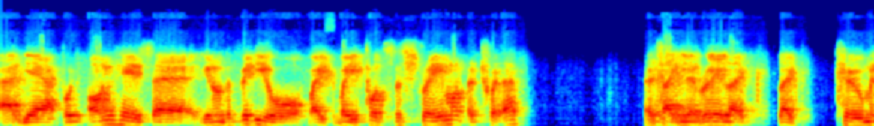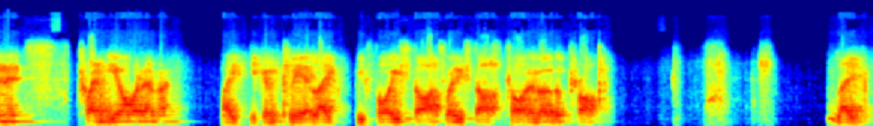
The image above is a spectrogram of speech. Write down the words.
uh, yeah, but on his, uh, you know, the video like where he puts the stream onto Twitter. It's like literally like like two minutes twenty or whatever. Like you can play it like before he starts when he starts talking about the prop. Like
